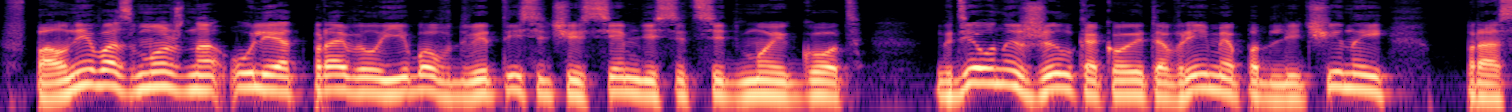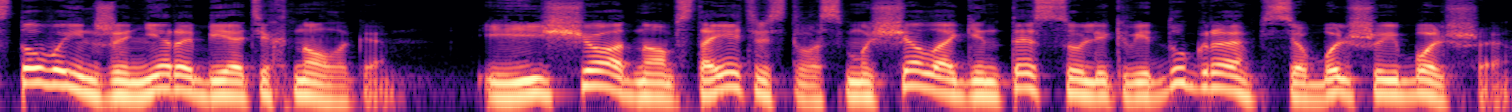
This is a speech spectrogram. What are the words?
Вполне возможно, Ули отправил его в 2077 год, где он и жил какое-то время под личиной простого инженера-биотехнолога. И еще одно обстоятельство смущало агентессу Ликвидугра все больше и больше.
